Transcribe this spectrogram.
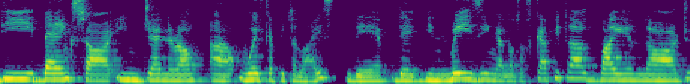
the banks are in general uh, well capitalized. They, they've been raising a lot of capital. By and large,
